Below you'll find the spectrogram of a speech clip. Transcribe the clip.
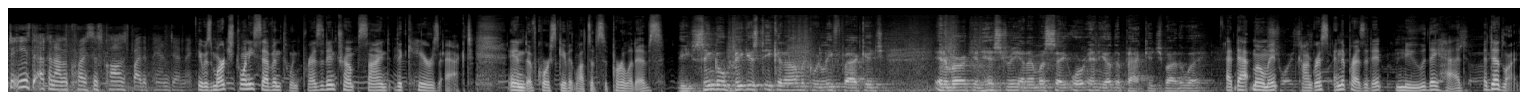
to ease the economic crisis caused by the pandemic. It was March 27th when President Trump signed the CARES Act and, of course, gave it lots of superlatives. The single biggest economic relief package in American history, and I must say, or any other package, by the way. At that moment, Congress and the president knew they had a deadline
